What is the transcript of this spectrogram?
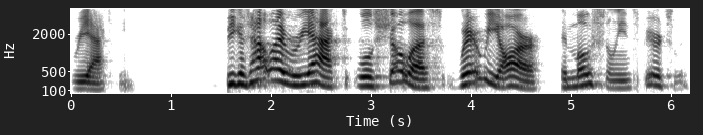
reacting? Because how I react will show us where we are emotionally and spiritually.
